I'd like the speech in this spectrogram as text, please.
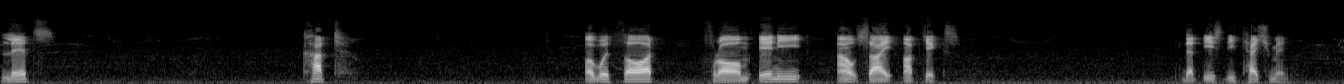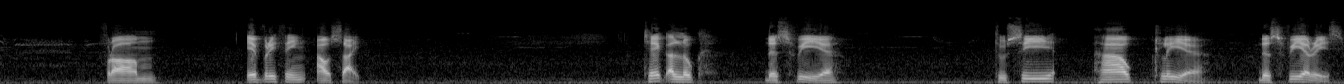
let's cut our thought from any outside objects. That is detachment from everything outside. Take a look the sphere to see how clear the sphere is.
